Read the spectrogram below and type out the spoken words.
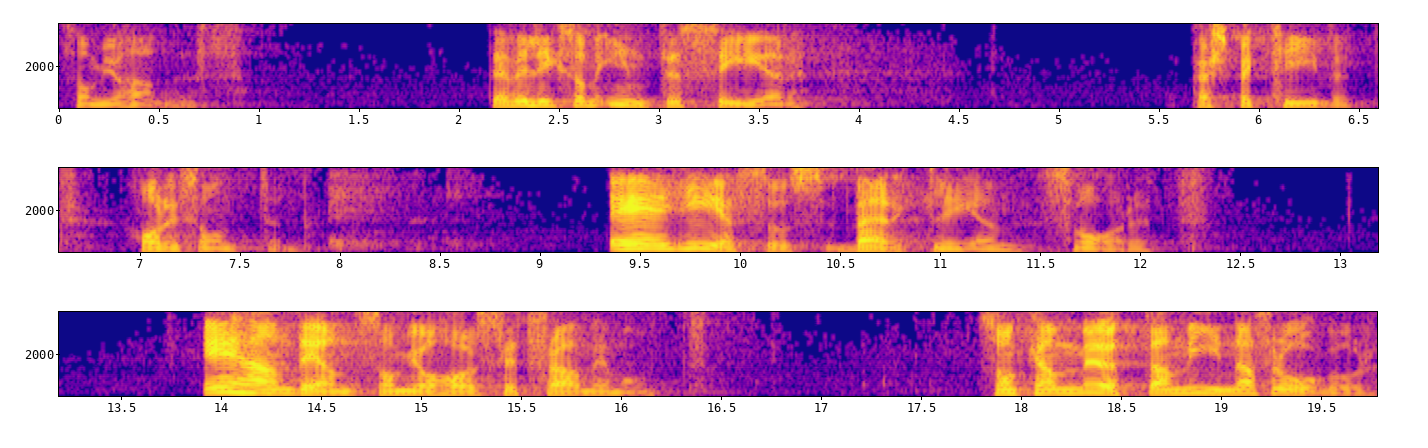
som Johannes. Där vi liksom inte ser perspektivet, horisonten. Är Jesus verkligen svaret? Är han den som jag har sett fram emot? Som kan möta mina frågor,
